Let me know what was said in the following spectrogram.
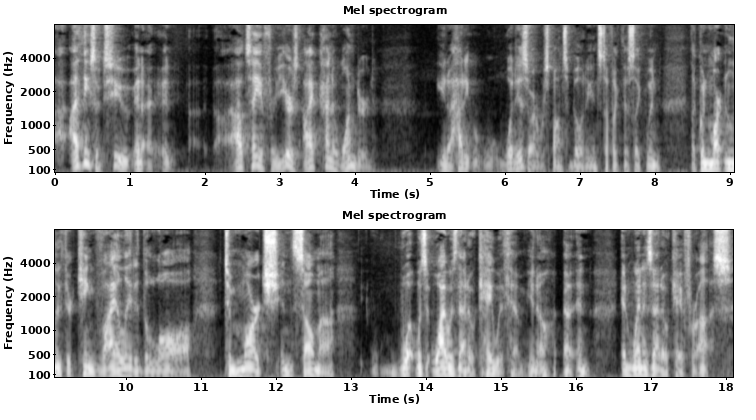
I- I think so too. And, and I'll tell you, for years, I kind of wondered, you know, how do you, what is our responsibility and stuff like this? Like when, like when Martin Luther King violated the law to march in Selma, what was it? Why was that okay with him? You know, uh, and and when is that okay for us?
